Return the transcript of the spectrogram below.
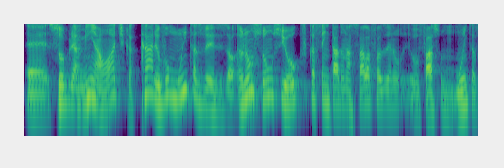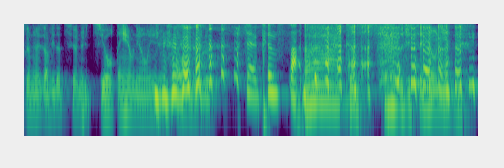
é, sobre a minha ótica, cara, eu vou muitas vezes. Eu não sou um CEO que fica sentado na sala fazendo. Eu faço muitas reuniões. A vida de CEO tem reunião, hein, gente? Pelo amor de Deus. Já é cansado. Ah, cansado de ser reunido.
